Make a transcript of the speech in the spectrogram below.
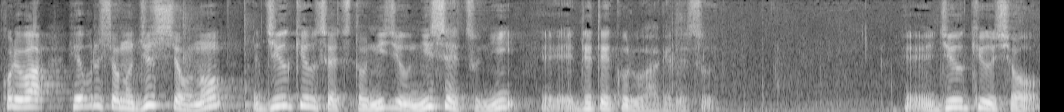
これはヘブル書の10章の19節と22節に出てくるわけです。19章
